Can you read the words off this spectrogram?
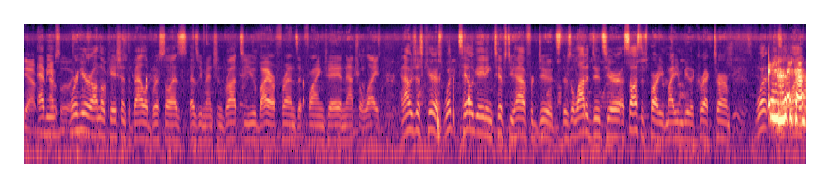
Yeah, Abby, absolutely. we're here on location at the Battle of Bristol, as as we mentioned, brought to you by our friends at Flying J and Natural Light. And I was just curious, what tailgating tips do you have for dudes? There's a lot of dudes here. A sausage party might even be the correct term. What, is it like,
